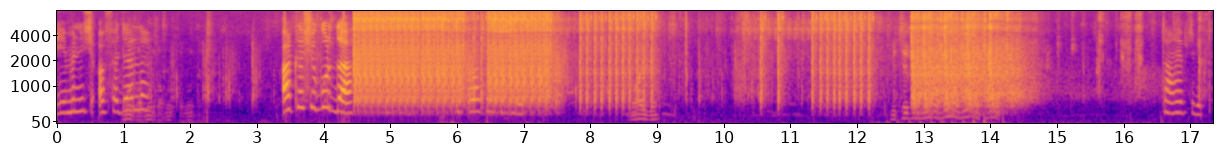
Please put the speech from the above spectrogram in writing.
Yemin hiç affederler. burada, burada, burada. Arkadaşı burada. Değil. Baygın. Bitirdim. Burada, burada, burada. Çabuk. Tamam hepsi bitti.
